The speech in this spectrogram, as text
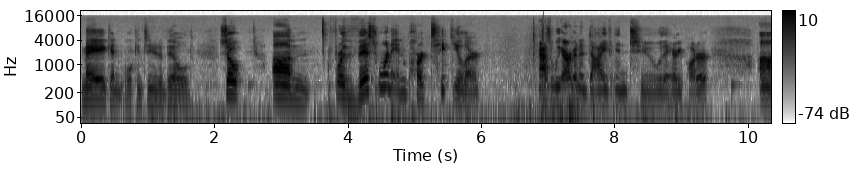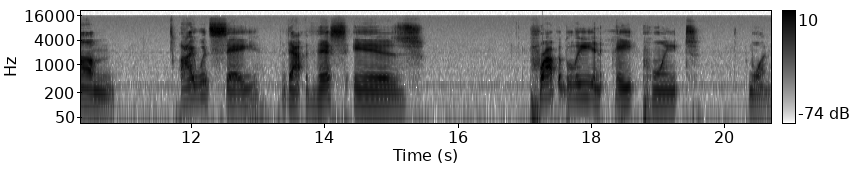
make and will continue to build. So, um, for this one in particular, as we are going to dive into the Harry Potter, um, I would say that this is probably an 8.1.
